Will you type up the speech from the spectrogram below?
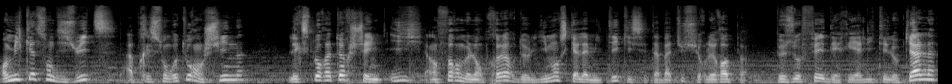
En 1418, après son retour en Chine, l'explorateur Sheng Yi informe l'empereur de l'immense calamité qui s'est abattue sur l'Europe. Fait des réalités locales,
